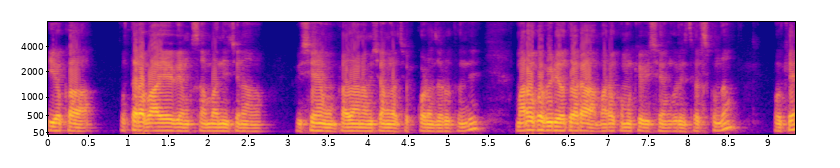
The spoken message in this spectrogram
ఈ యొక్క ఉత్తర వాయవ్యంకి సంబంధించిన విషయం ప్రధాన అంశంగా చెప్పుకోవడం జరుగుతుంది. మరొక వీడియో ద్వారా మరొక ముఖ్య విషయం గురించి తెలుసుకుందాం. ఓకే?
